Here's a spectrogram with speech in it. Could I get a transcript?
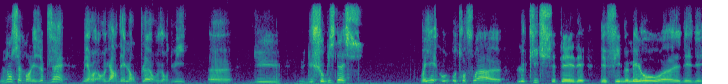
non seulement les objets, mais re- regardez l'ampleur aujourd'hui euh, du, du show business. Vous voyez, au- autrefois, euh, le kitsch, c'était des, des films mélos, euh, des, des-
